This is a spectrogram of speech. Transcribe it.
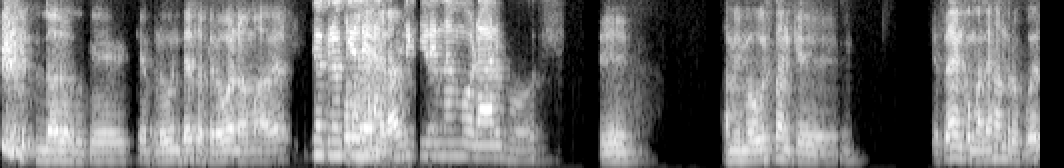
no, lo que, que pregunte eso, pero bueno, vamos a ver. Yo creo que Alejandro te quiere enamorar vos. Sí. A mí me gustan que, que sean como Alejandro, pues.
